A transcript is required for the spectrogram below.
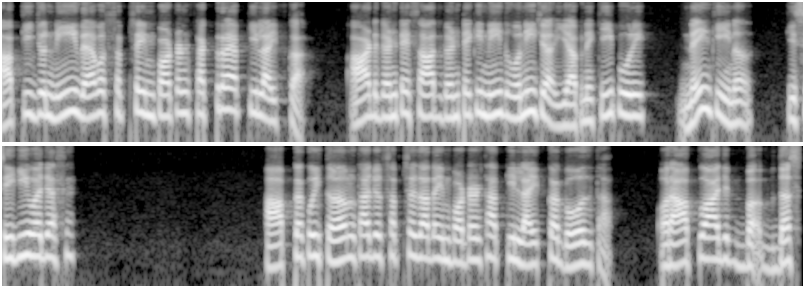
आपकी जो नींद है वो सबसे इंपॉर्टेंट फैक्टर है आपकी लाइफ का। आठ घंटे, सात घंटे की नींद होनी चाहिए। आपने की पूरी? नहीं की ना। किसी की वजह से। आपका कोई काम था जो सबसे ज़्यादा इंपॉर्टेंट था? आपकी लाइफ का गोल था। और आपको आज दस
